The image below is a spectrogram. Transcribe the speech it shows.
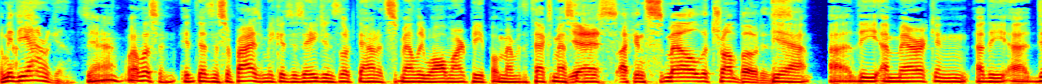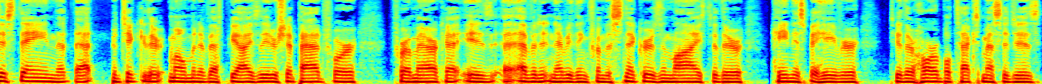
I mean, the arrogance. Yeah. Well, listen, it doesn't surprise me because his agents look down at smelly Walmart people. Remember the text messages? Yes, I can smell the Trump voters. Yeah. Uh, the American, uh, the uh, disdain that that particular moment of FBI's leadership had for for America is evident in everything from the Snickers and lies to their heinous behavior to their horrible text messages.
